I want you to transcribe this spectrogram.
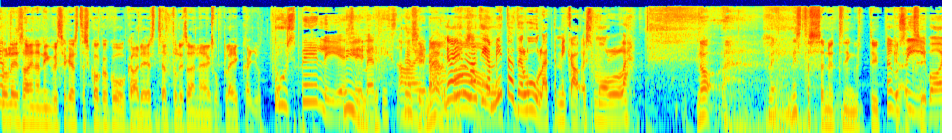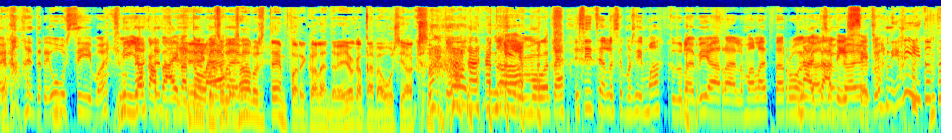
tulisi aina niin kuin se kestäisi koko kuukauden ja sitten sieltä tulisi aina joku pleikkajuttu. Uusi peli Niin, esimerkiksi aina. esimerkiksi. No en mä tiedä, mitä te luulette, mikä olisi mulle? No, mi- mistä sä nyt niinku tykkäät Joku siivooja kalenteri, uusi siivooja. Niin joka päivä Ei, tulee. sä, sä haluaisit tempparikalenteri ja joka päivä uusi jakso. Totta. niin muuten. Ja sit siellä on semmosia mattu tulee vierailemaan, laittaa ruokaa. Näyttää tissit. joku- Niin, niin totta,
